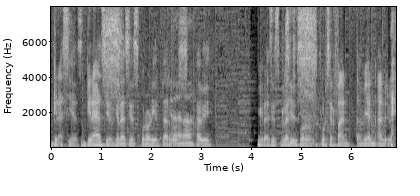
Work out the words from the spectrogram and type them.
Gracias, gracias, gracias por orientarnos, nada. Javi. Gracias, gracias por, por ser fan también, Andrew.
